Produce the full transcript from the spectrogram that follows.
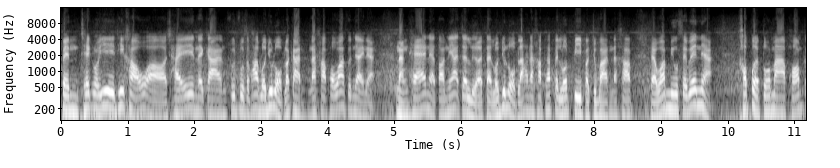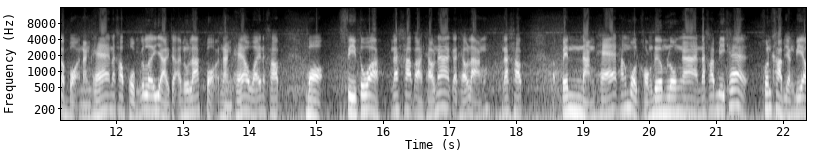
เป็นเทคโนโลยีที่เขาใช้ในการฟื้นฟูสภาพรถยุโรปแล้วกันนะครับเพราะว่าส่วนใหญ่เนี่ยหนังแท้เนี่ยตอนนี้จะเหลือแต่รถยุโรปแล้วนะครับถ้าเป็นรถปีปัจจุบันนะครับแต่ว่ามิวเซเว่นเนี่ย เขาเปิดตัวมาพร้อมกับเบาะหนังแท้นะครับ ผมก็เลยอยากจะอนุรักษ์เบาะหนังแท้เอาไว้นะครับ เบาะ 4 ตัวนะครับอะแถวหน้ากับแถวหลังนะครับ เป็นหนังแท้ทั้งหมดของเดิมโรงงานนะครับ มีแค่คนขับอย่างเดียว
